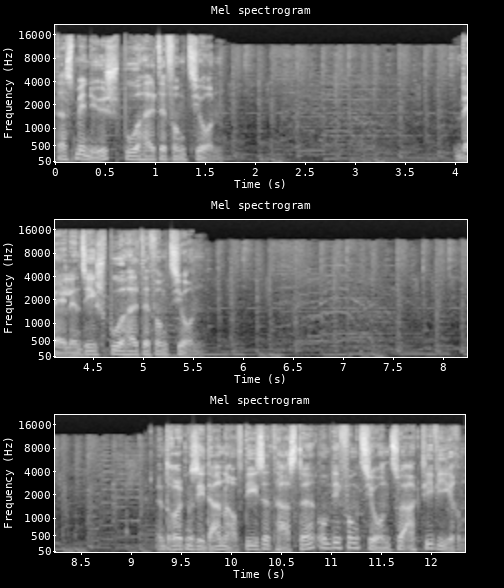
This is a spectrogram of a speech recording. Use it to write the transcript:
das Menü Spurhaltefunktion. Wählen Sie Spurhaltefunktion. Drücken Sie dann auf diese Taste, um die Funktion zu aktivieren.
